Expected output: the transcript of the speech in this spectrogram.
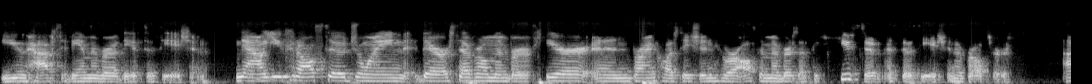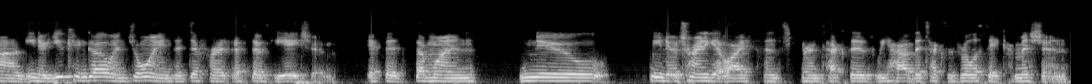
you have to be a member of the association. Now, you can also join, there are several members here in Bryan College Station who are also members of the Houston Association of Realtors. Um, you know, you can go and join the different associations. If it's someone new, you know, trying to get licensed here in Texas, we have the Texas Real Estate Commission.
